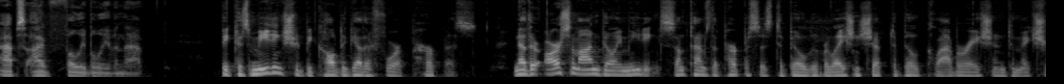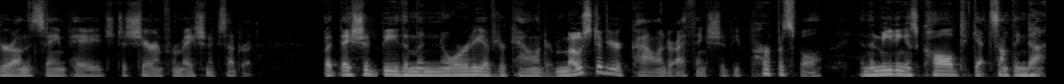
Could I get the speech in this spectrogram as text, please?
Abs- I fully believe in that. because meetings should be called together for a purpose. Now, there are some ongoing meetings. Sometimes the purpose is to build a relationship, to build collaboration, to make sure you're on the same page, to share information, etc. But they should be the minority of your calendar. Most of your calendar, I think, should be purposeful, and the meeting is called to get something done.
